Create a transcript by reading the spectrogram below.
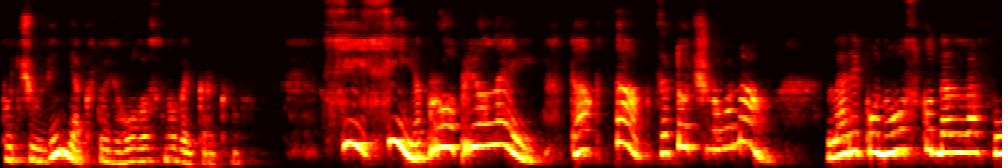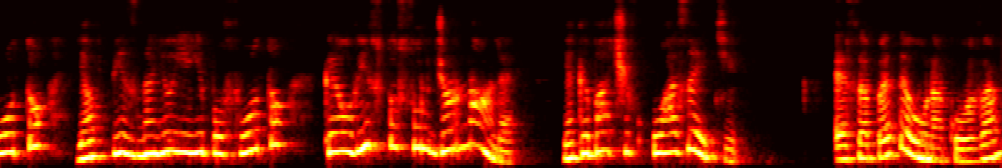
Почув він, як хтось голосно викрикнув. Сі, сі, è proprio. Так, так, це точно вона. La riconosco dalla foto, я впізнаю її по фото, che ho visto sul giornale, яке бачив у газеті. E sapete una cosa?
